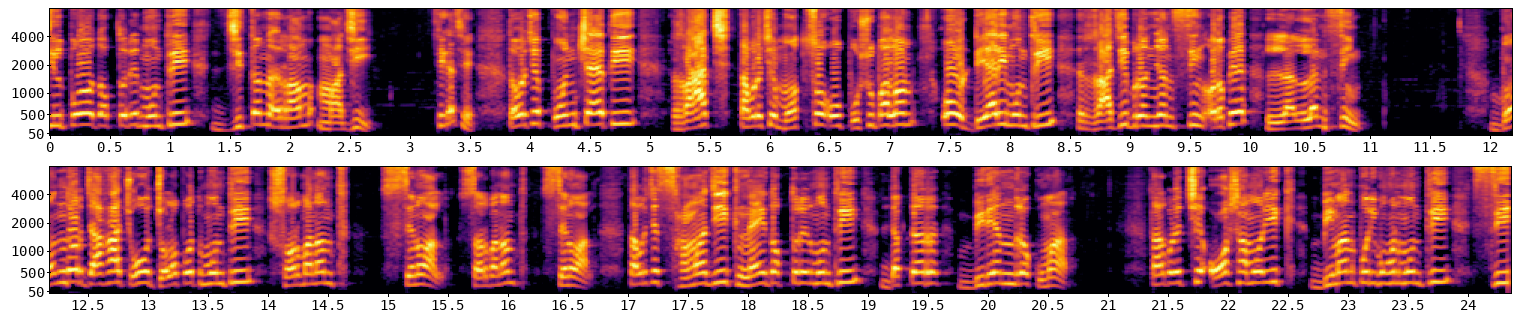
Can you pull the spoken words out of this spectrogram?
শিল্প দপ্তরের মন্ত্রী জিতন রাম মাঝি, ঠিক আছে? তারপর হচ্ছে পঞ্চায়েতি রাজ, তারপর হচ্ছে মৎস্য ও পশুপালন ও ডেয়ারি মন্ত্রী রাজীব রঞ্জন সিং ওরফে লল্লন সিং। বন্দর জাহাজ ও জলপথ মন্ত্রী সর্বানন্দ সেনোয়াল সর্বানন্দ সেনোয়াল। তারপর হচ্ছে সামাজিক ন্যায় দপ্তরের মন্ত্রী ডক্টর বীরেন্দ্র কুমার। তারপর হচ্ছে অসামরিক বিমান পরিবহন মন্ত্রী শ্রী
